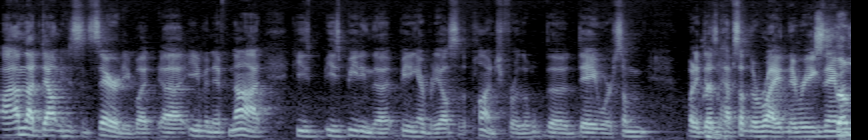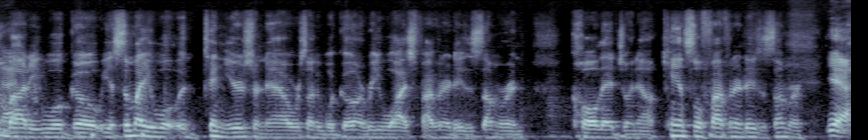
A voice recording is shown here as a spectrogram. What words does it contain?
I'm not doubting his sincerity, but uh, even if not, he's he's beating the beating everybody else to the punch for the the day where somebody doesn't have something to write and they re-examine. Somebody that. will go. Yeah, somebody will. Ten years from now, or somebody will go and rewatch 500 Days of Summer and call that joint out. Cancel 500 Days of Summer. Yeah,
